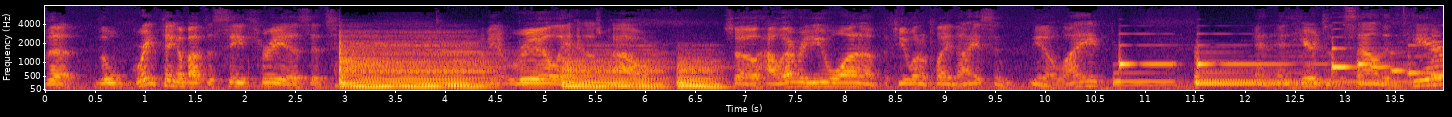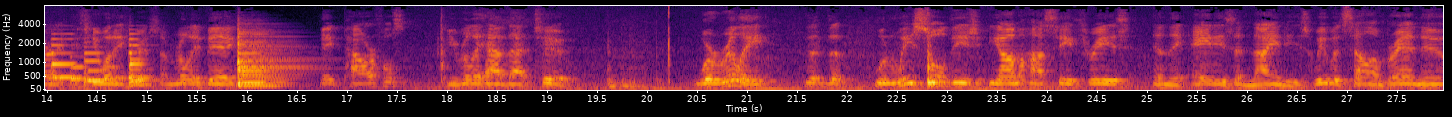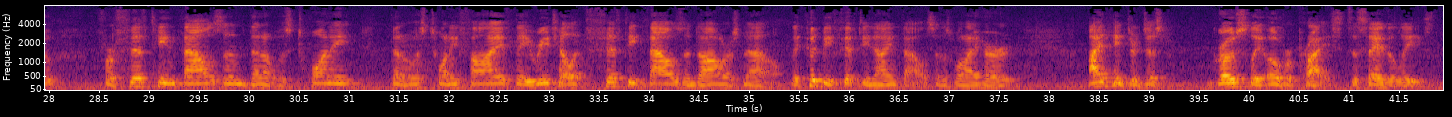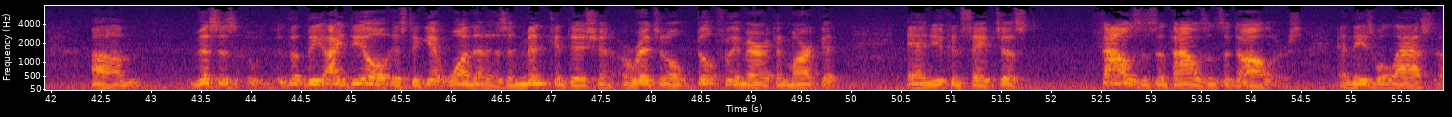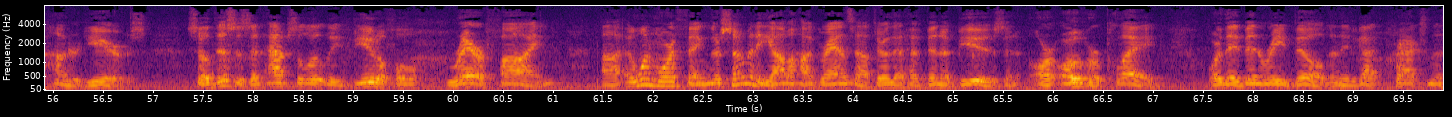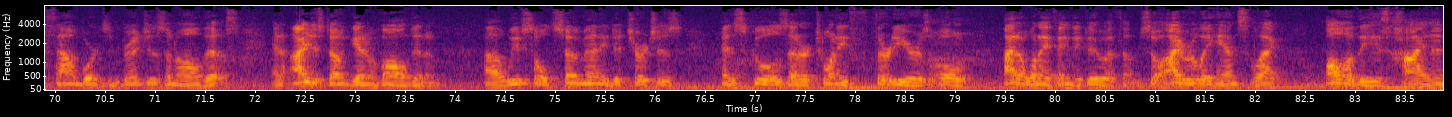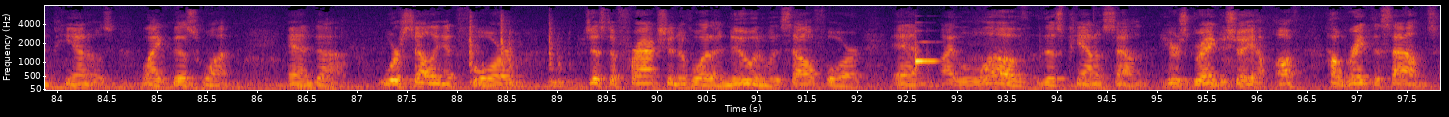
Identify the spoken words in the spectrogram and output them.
The, the great thing about the C3 is it's, I mean, it really has power. So however you want to, if you want to play nice and, you know, light, and, and hear to the sound in here, if you want to hear some really big, big powerful, you really have that too. We're really, the, the when we sold these Yamaha C3s in the 80s and 90s, we would sell them brand new for 15,000, then it was 20, then it was 25. They retail at $50,000 now. They could be 59,000 is what I heard. I think they're just grossly overpriced to say the least. Um, this is the, the ideal is to get one that is in mint condition, original, built for the American market, and you can save just thousands and thousands of dollars, and these will last a hundred years. So this is an absolutely beautiful, rare find. Uh, and one more thing, there's so many Yamaha Grands out there that have been abused and, or overplayed, or they've been rebuilt, and they've got cracks in the soundboards and bridges and all this. And I just don't get involved in them. Uh, we've sold so many to churches and schools that are 20, 30 years old. I don't want anything to do with them. So I really hand select all of these high-end pianos like this one. And uh, we're selling it for just a fraction of what a new one would sell for. And I love this piano sound. Here's Greg to show you how, how great this sounds.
